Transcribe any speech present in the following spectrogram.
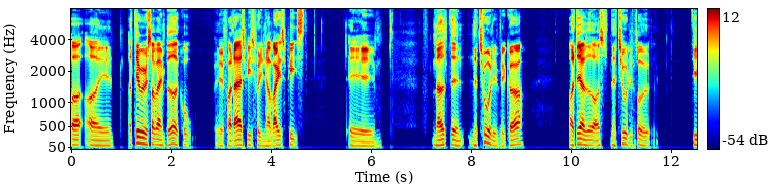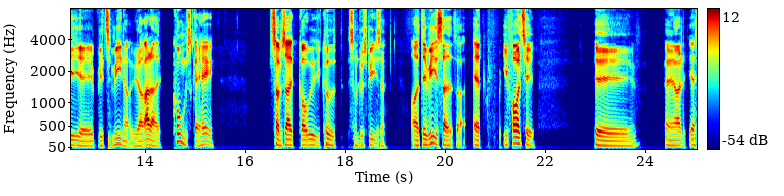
Og, og, øh, og det vil jo så være en bedre ko øh, for dig at spise, fordi den har faktisk spist øh, mad, den naturligt vil gøre, og derved også naturligt få de øh, vitaminer, mineraler, konen skal have, som så går ud i kødet, som du spiser. Og det viser sig, at i forhold til, øh, øh, jeg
